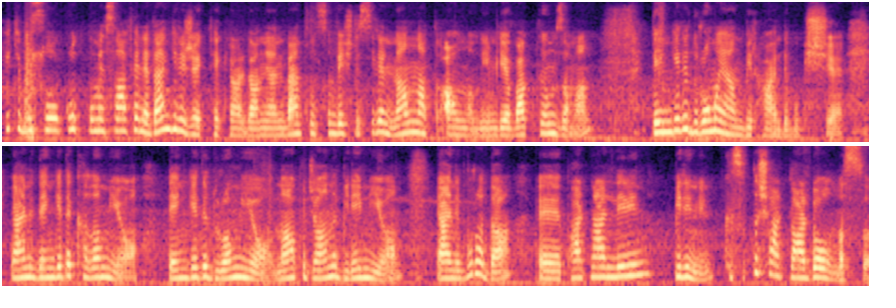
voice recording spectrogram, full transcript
Peki bu soğukluk, bu mesafe neden girecek tekrardan? Yani ben Tılsım Beşlisi'yle ne anlattı almalıyım diye baktığım zaman dengede duramayan bir halde bu kişi. Yani dengede kalamıyor, dengede duramıyor, ne yapacağını bilemiyor. Yani burada e, partnerlerin birinin kısıtlı şartlarda olması,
